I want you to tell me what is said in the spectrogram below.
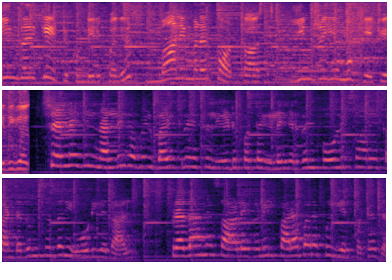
நீங்கள் கேட்டுக்கொண்டிருப்பது மாலைமலர் பாட்காஸ்ட். இன்றைய முக்கிய செய்திகள். சென்னையில் நள்ளிரவில் பைக் ரேஸில் ஈடுபட்ட இளைஞர்கள் போலீசாரை கண்டதும் சிதறி ஓடியதால் பிரதான சாலைகளில் பரபரப்பு ஏற்பட்டது.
